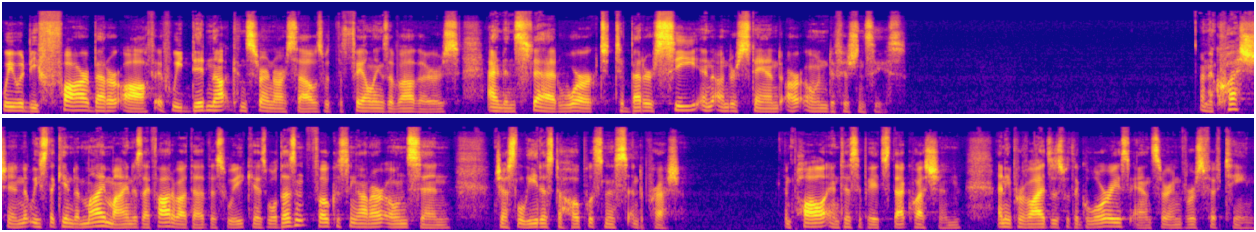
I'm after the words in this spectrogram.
we would be far better off if we did not concern ourselves with the failings of others and instead worked to better see and understand our own deficiencies. And the question, at least that came to my mind as I thought about that this week, is well, doesn't focusing on our own sin just lead us to hopelessness and depression? And Paul anticipates that question, and he provides us with a glorious answer in verse 15.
